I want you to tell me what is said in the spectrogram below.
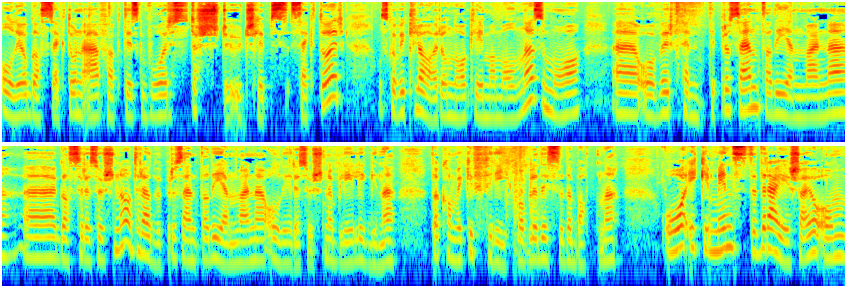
Olje- og gassektoren er faktisk vår største utslippssektor. Og skal vi klare å nå klimamålene, så må eh, over 50% av de gjenværende eh, gassressursene og 30% av de gjenværende oljeressursene bli liggende. Da kan vi ikke frikoble disse debattene. Og ikke minst, det dreier seg jo om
